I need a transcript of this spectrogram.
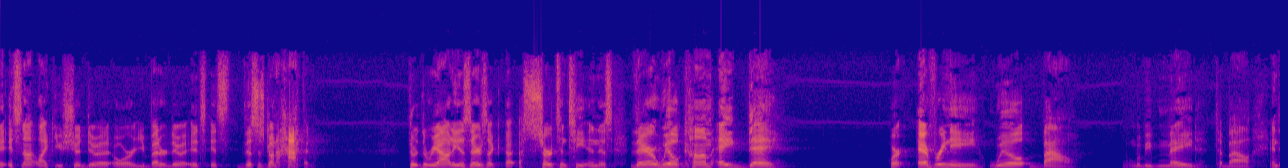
It's not like you should do it or you better do it. It's, it's, this is going to happen. The, the reality is there's a, a certainty in this. There will come a day where every knee will bow, will be made to bow, and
